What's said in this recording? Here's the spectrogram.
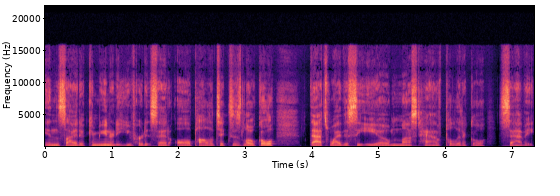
inside a community. You've heard it said all politics is local. That's why the CEO must have political savvy.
